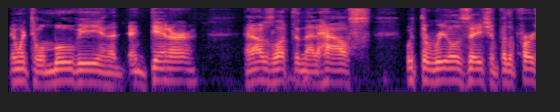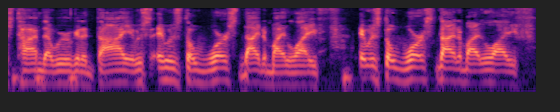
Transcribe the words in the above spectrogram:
They went to a movie and a and dinner, and I was left in that house with the realization for the first time that we were going to die. It was it was the worst night of my life. It was the worst night of my life.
